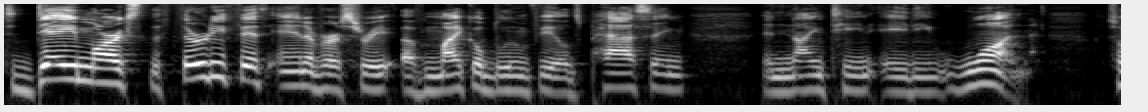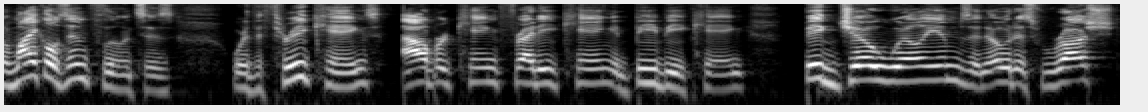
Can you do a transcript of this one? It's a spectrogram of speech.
Today marks the 35th anniversary of Michael Bloomfield's passing in 1981. So Michael's influences were the three kings, Albert King, Freddie King, and B.B. King, Big Joe Williams and Otis Rush,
